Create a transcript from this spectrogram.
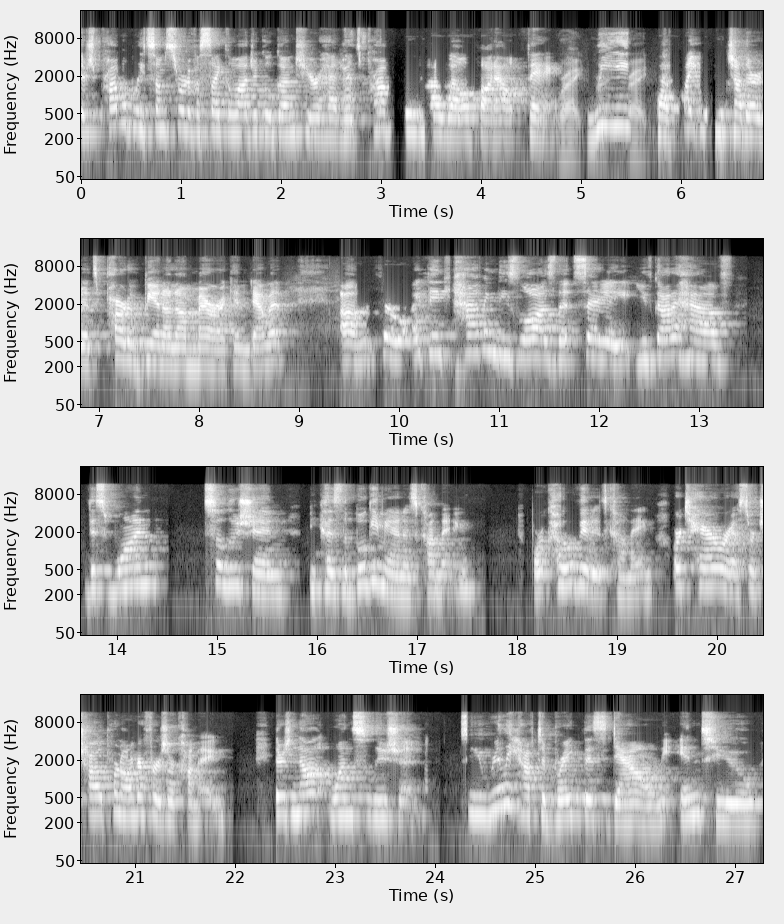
there's probably some sort of a psychological gun to your head, and it's probably not a well thought out thing. Right. We right. Uh, fight with each other, and it's part of being an American. Damn it. Um, so I think having these laws that say you've got to have this one solution because the boogeyman is coming, or COVID is coming, or terrorists or child pornographers are coming. There's not one solution. So you really have to break this down into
